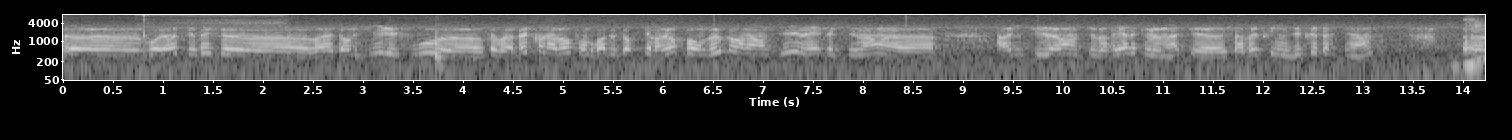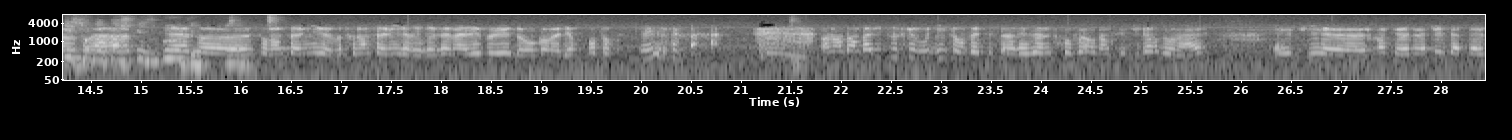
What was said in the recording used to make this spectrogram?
Euh, voilà, c'est vrai que euh, voilà, dans les villes et tout, euh, enfin, voilà, mettre en avant son droit de sortir à l'heure quand on veut, quand on a envie, mais effectivement, en utilisant cette barrière et que le masque, euh, ça va être une idée très pertinente. J'ai mis sur ma page Facebook. Euh, nom de famille, votre nom de famille, j'arriverai jamais à l'épeler, donc on va dire Protorski. on n'entend pas du tout ce que vous dites, en fait, ça résonne trop fort, donc c'est super dommage. Et puis, euh, je crois que votre monsieur s'appelle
